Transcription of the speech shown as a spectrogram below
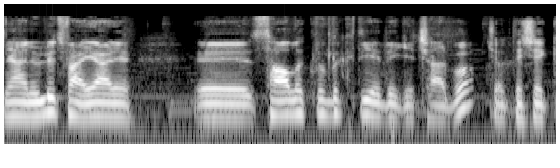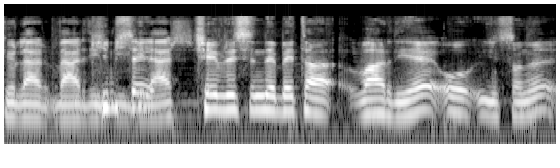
Yani lütfen yani e, sağlıklılık diye de geçer bu. Çok teşekkürler verdiğin Kimse bilgiler. çevresinde beta var diye o insanı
